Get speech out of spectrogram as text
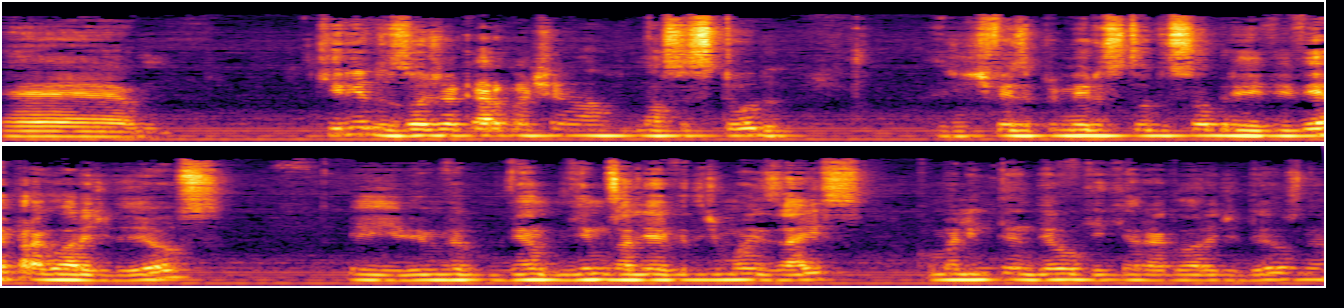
É, queridos, hoje eu quero continuar nosso estudo. A gente fez o primeiro estudo sobre viver para a glória de Deus e vimos ali a vida de Moisés, como ele entendeu o que era a glória de Deus. Né?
